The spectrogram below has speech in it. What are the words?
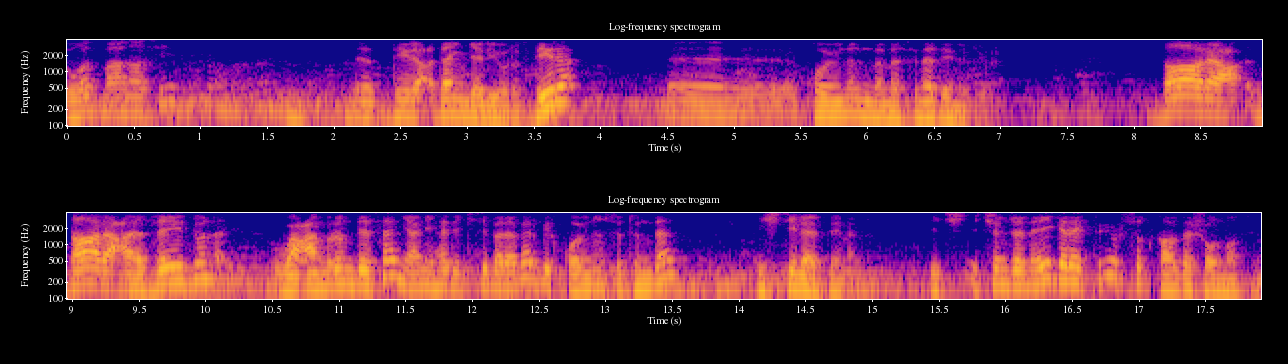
Lugat manası e, dira'den geliyor. Dira e, koyunun memesine deniliyor. Dara dara Zeydun ve Amrun desen yani her ikisi beraber bir koyunun sütünden içtiler demek. İç, içince neyi gerektiriyor? Süt kardeş olmasını.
